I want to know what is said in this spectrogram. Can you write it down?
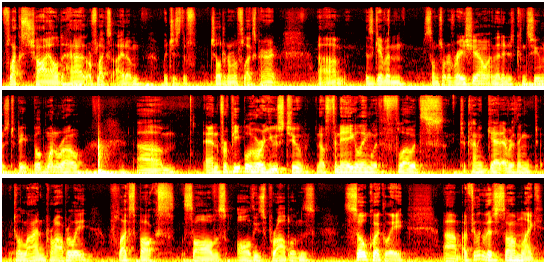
flex child has or flex item, which is the f- children of a flex parent, um, is given some sort of ratio, and then it just consumes to be, build one row. Um, and for people who are used to you know finagling with floats to kind of get everything to align properly, Flexbox solves all these problems so quickly. Um, I feel like there's some like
